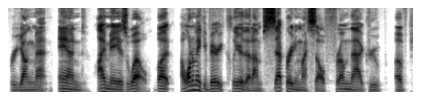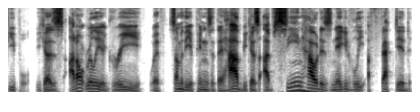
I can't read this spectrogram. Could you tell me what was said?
for young men, and I may as well. But I want to make it very clear that I'm separating myself from that group of people because I don't really agree with some of the opinions that they have because I've seen how it has negatively affected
